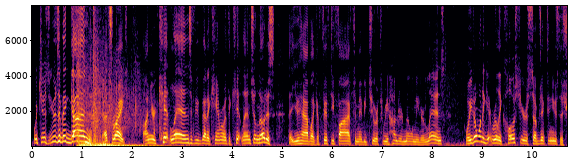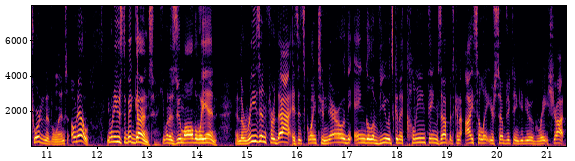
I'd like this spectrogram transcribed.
which is use a big gun. That's right. On your kit lens, if you've got a camera with a kit lens, you'll notice that you have like a 55 to maybe two or 300 millimeter lens. Well, you don't want to get really close to your subject and use the short end of the lens. Oh no, you want to use the big guns. You want to zoom all the way in. And the reason for that is it's going to narrow the angle of view. It's going to clean things up. It's going to isolate your subject and give you a great shot.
